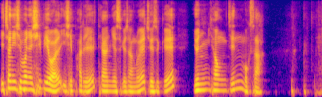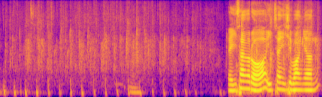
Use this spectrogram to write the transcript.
2025년 12월 28일 대한예수교 장로회 주예수교회 윤형진 목사. 네, 이상으로 2025학년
